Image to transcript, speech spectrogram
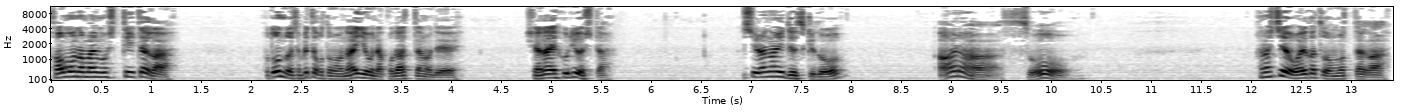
顔も名前も知っていたが、ほとんど喋ったこともないような子だったので、知らないふりをした。知らないですけどあら、そう。話は終わりかと思ったが、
